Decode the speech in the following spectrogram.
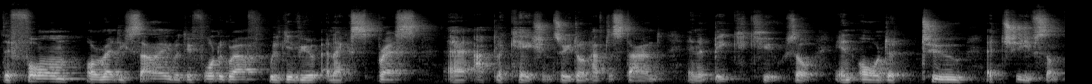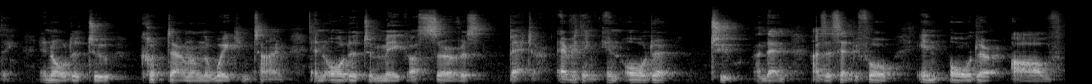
the form already signed with your photograph, we'll give you an express uh, application so you don't have to stand in a big queue. So, in order to achieve something, in order to cut down on the waiting time in order to make our service better. Everything in order to. And then, as I said before, in order of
